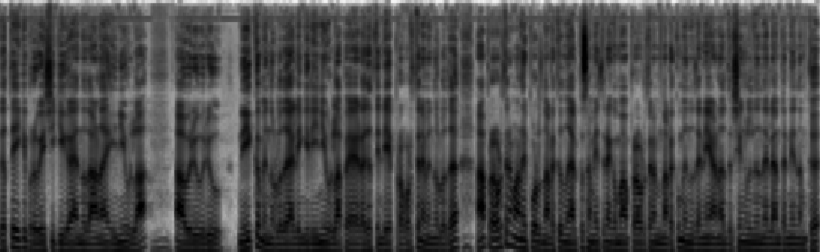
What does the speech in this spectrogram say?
അകത്തേക്ക് പ്രവേശിക്കുക എന്നതാണ് ഇനിയുള്ള ആ ഒരു ഒരു നീക്കം എന്നുള്ളത് അല്ലെങ്കിൽ ഇനിയുള്ള പേടകത്തിന്റെ പ്രവർത്തനം എന്നുള്ളത് ആ പ്രവർത്തനമാണ് ഇപ്പോൾ നടക്കുന്നത്. അല്പസമയത്തിനകം ആ പ്രവർത്തനം നടക്കുമെന്ന് തന്നെയാണ് ദൃശ്യങ്ങളിൽ നിന്നെല്ലാം തന്നെ നമുക്ക്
